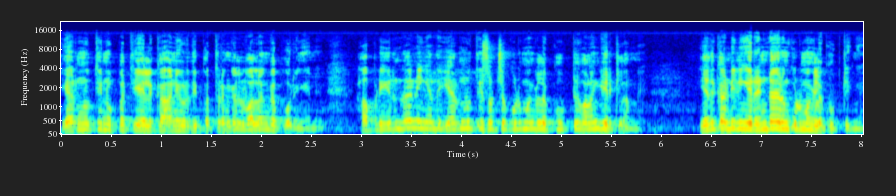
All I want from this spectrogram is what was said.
இரநூத்தி முப்பத்தி ஏழு காணி உறுதி பத்திரங்கள் வழங்க போறீங்கன்னு. அப்படி இருந்தால் நீங்கள் அந்த இரநூத்தி சொச்ச குடும்பங்களை கூப்பிட்டு வழங்கியிருக்கலாமே. எதுக்காண்டி நீங்கள் ரெண்டாயிரம் குடும்பங்களை கூப்பிட்டீங்க?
